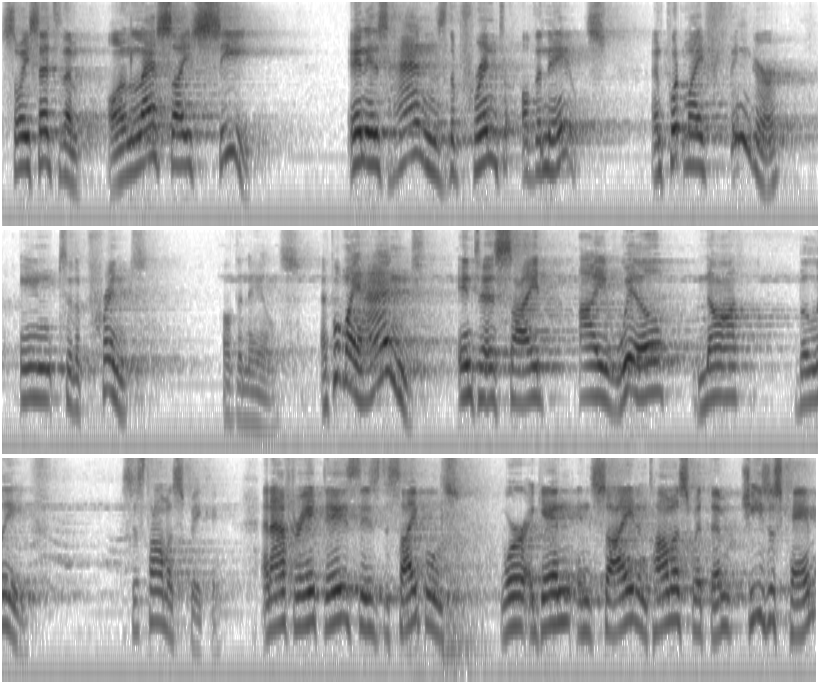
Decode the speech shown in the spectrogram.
So he said to them, Unless I see in his hands the print of the nails, and put my finger into the print of the nails, and put my hand into his side, I will not believe. This is Thomas speaking. And after eight days, his disciples were again inside, and Thomas with them. Jesus came,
